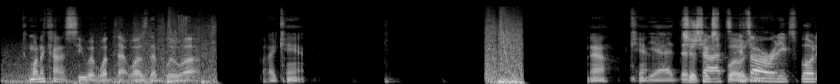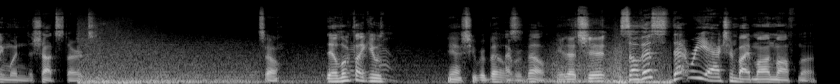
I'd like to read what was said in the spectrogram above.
I want to kind of see what, what that was that blew up, but I can't. No, I can't. yeah. The It's shots. explosion. It's already exploding when the shot starts. So It looked like it was. yeah, she rebels. I rebel. Hear that shit? So this that reaction by Mon Mothma.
